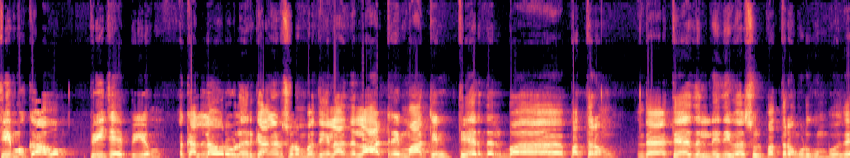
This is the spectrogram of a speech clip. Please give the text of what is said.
திமுகவும் பிஜேபியும் கள்ள உறவில் இருக்காங்கன்னு சொன்னோம் பார்த்தீங்களா இந்த லாட்ரி மார்ட்டின் தேர்தல் ப- பத்திரம் இந்த தேர்தல் நிதி வசூல் பத்திரம் கொடுக்கும்போது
